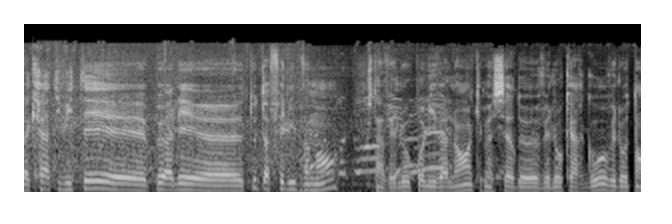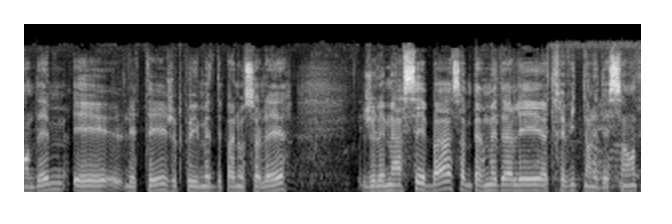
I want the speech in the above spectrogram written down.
La créativité peut aller euh, tout à fait librement. C'est un vélo polyvalent qui me sert de vélo cargo, vélo tandem et l'été je peux y mettre des panneaux solaires. Je les mets assez bas, ça me permet d'aller très vite dans les descentes.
